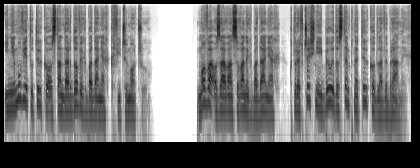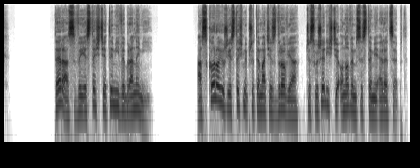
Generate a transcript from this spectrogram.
I nie mówię tu tylko o standardowych badaniach krwi czy moczu. Mowa o zaawansowanych badaniach, które wcześniej były dostępne tylko dla wybranych. Teraz wy jesteście tymi wybranymi. A skoro już jesteśmy przy temacie zdrowia, czy słyszeliście o nowym systemie e-recept?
